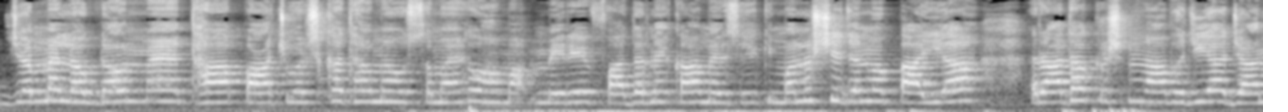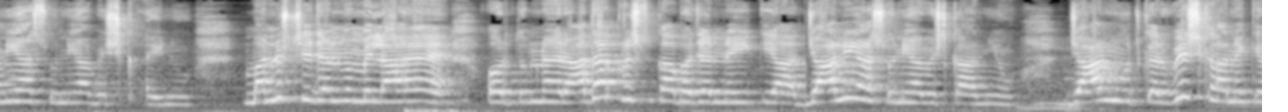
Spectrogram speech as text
जब मैं लॉकडाउन में था पाँच वर्ष का था मैं उस समय तो हम मेरे फादर ने कहा मेरे से कि मनुष्य जन्म पाइया राधा कृष्ण ना भजिया जानिया सुनिया विष मनुष्य जन्म मिला है और तुमने राधा कृष्ण का भजन नहीं किया जानिया सुनिया विष खानियो जान मुझ कर विष खाने के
